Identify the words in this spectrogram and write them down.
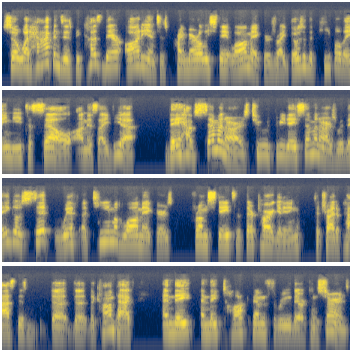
So what happens is because their audience is primarily state lawmakers, right? Those are the people they need to sell on this idea. They have seminars, two, three day seminars where they go sit with a team of lawmakers from states that they're targeting to try to pass this the, the, the compact and they and they talk them through their concerns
